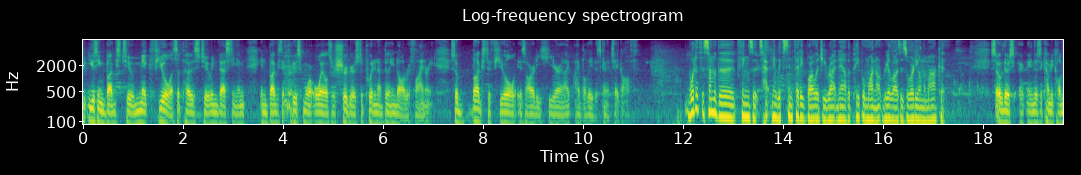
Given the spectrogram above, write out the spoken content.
using bugs to make fuel as opposed to investing in, in bugs that produce more oils or sugars to put in a billion dollar refinery. So bugs to fuel is already here, and I, I believe it's going to take off. What are the, some of the things that's happening with synthetic biology right now that people might not realize is already on the market? So there's, I mean, there's a company called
